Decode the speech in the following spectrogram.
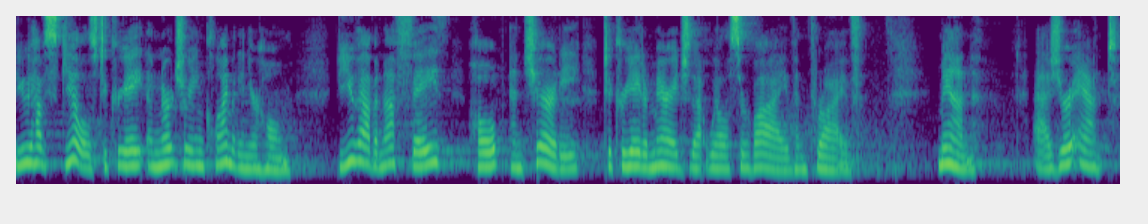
Do you have skills to create a nurturing climate in your home? Do you have enough faith, hope, and charity to create a marriage that will survive and thrive? Men, as your aunt,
